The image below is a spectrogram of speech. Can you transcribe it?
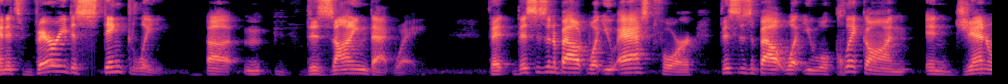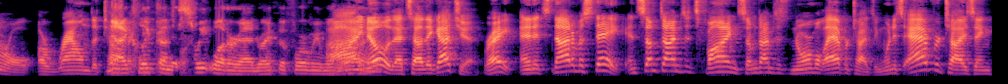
And it's very distinctly uh, m- designed that way. That this isn't about what you asked for. This is about what you will click on in general around the Yeah. I clicked on the. Sweetwater ad right before we went. I live. know that's how they got you, right? And it's not a mistake. And sometimes it's fine. Sometimes it's normal advertising. When it's advertising,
